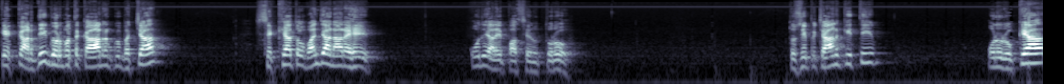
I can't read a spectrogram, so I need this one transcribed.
ਕਿ ਘਰ ਦੀ ਗੁਰਬਤ ਕਾਰਨ ਕੋਈ ਬੱਚਾ ਸਿੱਖਿਆ ਤੋਂ ਵਾਂਝਾ ਨਾ ਰਹੇ, ਉਹਦੇ ਵਾਲੇ ਪਾਸੇ ਨੂੰ ਤੁਰੋ। ਤੁਸੀਂ ਪਛਾਣ ਕੀਤੀ, ਉਹਨੂੰ ਰੋਕਿਆ,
